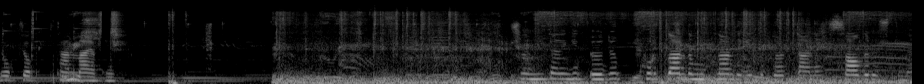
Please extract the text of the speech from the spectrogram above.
Yok yok bir tane daha yapayım. Şöyle bir tane git öldür. Kurtlar da mutlar da getir. Dört tane saldır üstüne.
